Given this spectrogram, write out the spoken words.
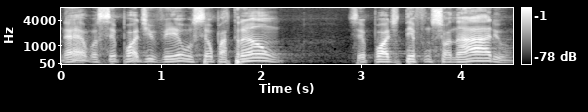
né? você pode ver o seu patrão, você pode ter funcionário,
